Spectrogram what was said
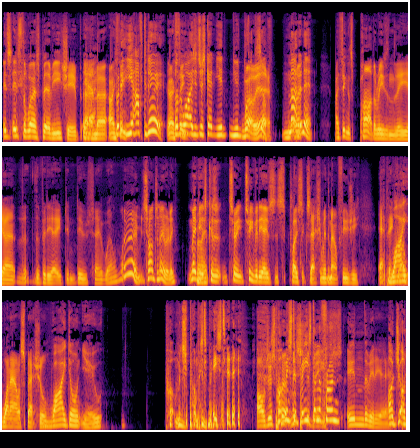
it's it's the worst bit of YouTube, Yeah. and uh, I but think you have to do it. I Otherwise, think- you just get you. you Well, yeah. Mad, No, isn't it? I think it's part of the reason the uh, the, the video didn't do so well. I don't know. It's hard to know, really. Maybe it's because two two videos in close succession with the Mount Fuji epic Why- one hour special. Why don't you put just put Mr. Beast in it, I'll just Put put, Mr. Beast on the front. in the video. or, ju- or,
